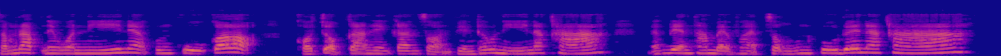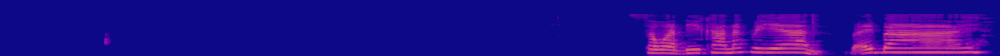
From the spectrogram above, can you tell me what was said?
สำหรับในวันนี้เนี่ยคุณครูก็ ขอจบการเรียนการสอนเพียงเท่านี้นะคะ นักเรียนทำแบบฝึกหัดส่งคุณครูด้วยนะคะสวัสดีค่ะนักเรียน บ๊ายบาย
